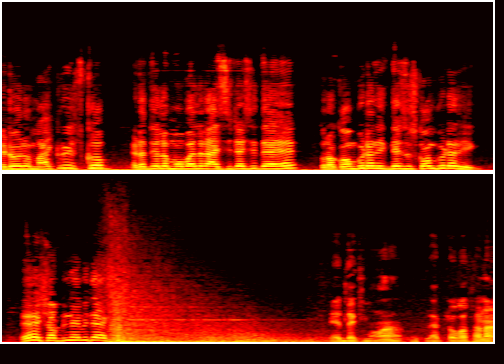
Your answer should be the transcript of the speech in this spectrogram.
এটা হলো মাইক্রোস্কোপ এটা দিয়ে হলো মোবাইলের আইসি টাইসি দেহে তোরা কম্পিউটার হিক দেখছিস কম্পিউটার হিক এ সব দিন আমি দেখ। এ দেখ মামা ল্যাপটপ আছে না?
